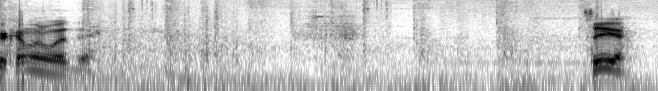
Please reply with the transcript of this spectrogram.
You're coming with me. See ya.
